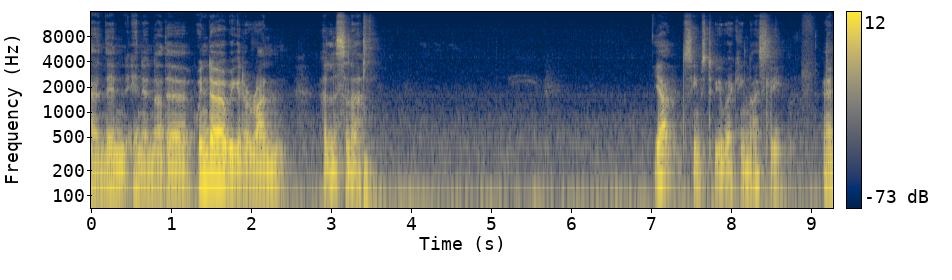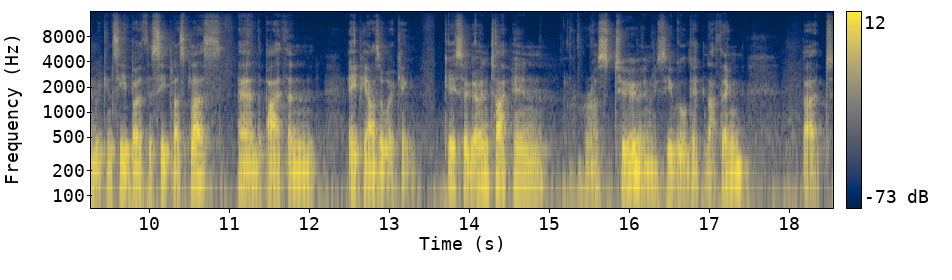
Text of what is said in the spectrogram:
And then in another window we're going to run a listener. Yeah it seems to be working nicely. And we can see both the C++ and the Python APIs are working. Okay so go and type in ROS2 and we see we'll get nothing. But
